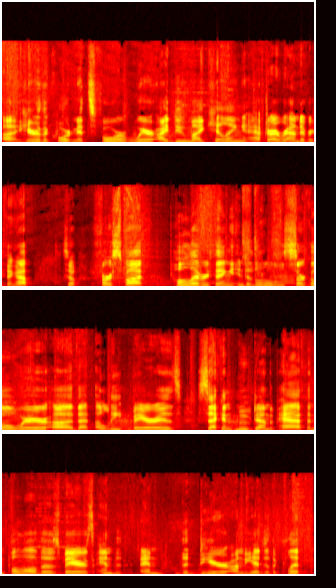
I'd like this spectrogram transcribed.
Uh, here are the coordinates for where I do my killing after I round everything up. So first spot, pull everything into the little circle where uh, that elite bear is. Second, move down the path and pull all those bears and and the deer on the edge of the cliff.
